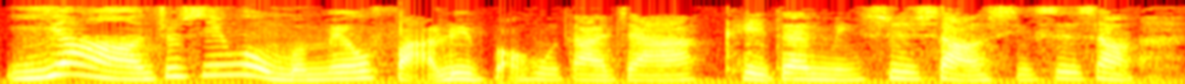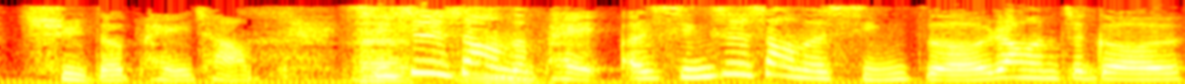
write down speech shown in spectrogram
一样啊，就是因为我们没有法律保护大家，可以在民事上、刑事上取得赔偿。刑事上的赔呃，刑事上的刑责让这个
